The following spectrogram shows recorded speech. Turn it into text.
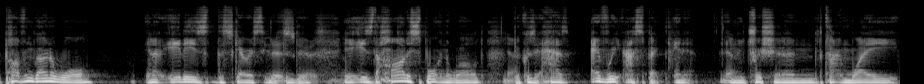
Apart from going to war, you know, it is the scariest thing It you can do. It is the hardest sport in the world Yeah. because it has every aspect in it. Yeah. Nutrition, cutting weight,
